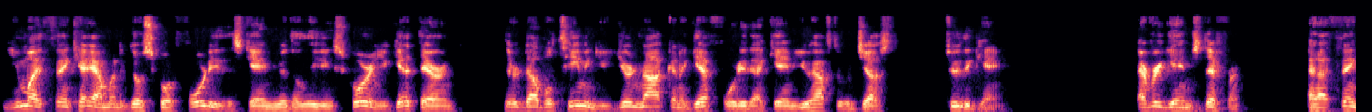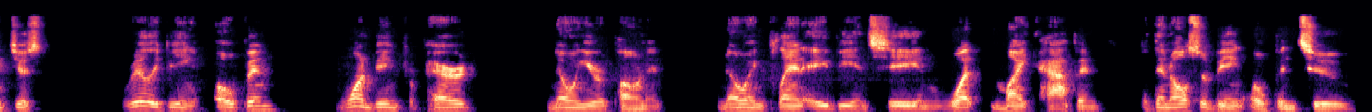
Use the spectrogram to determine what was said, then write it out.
You might think, hey, I'm going to go score 40 this game. You're the leading scorer, and you get there and they're double teaming you. You're not going to get 40 that game. You have to adjust to the game. Every game's different. And I think just really being open, one, being prepared, knowing your opponent, knowing plan A, B, and C and what might happen, but then also being open to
